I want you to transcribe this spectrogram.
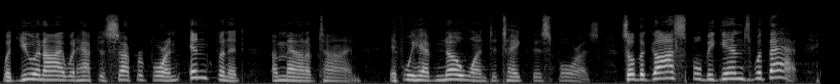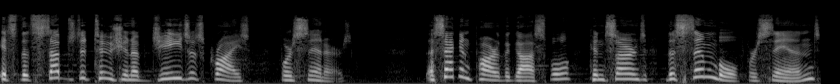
what you and I would have to suffer for an infinite amount of time if we have no one to take this for us. So the gospel begins with that. It's the substitution of Jesus Christ for sinners. The second part of the gospel concerns the symbol for sins,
